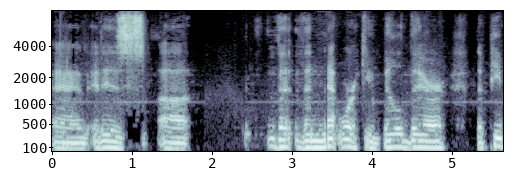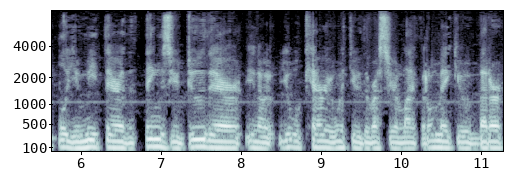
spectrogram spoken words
and it is uh, the the network you build there the people you meet there the things you do there you know you will carry with you the rest of your life it'll make you a better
